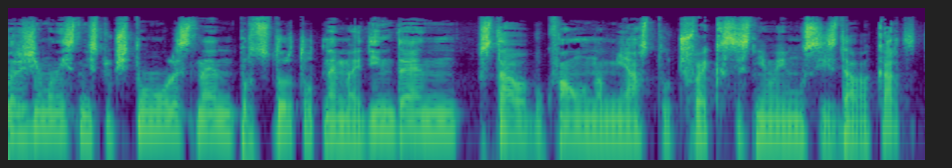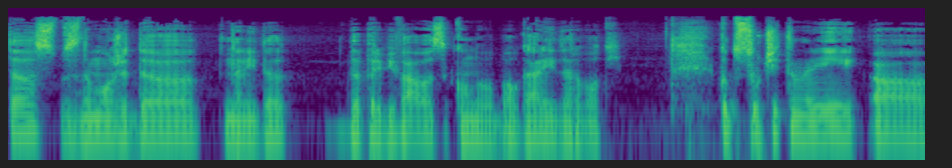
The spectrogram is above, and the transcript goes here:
режима наистина е изключително улеснен, процедурата отнема един ден, става буквално на място, човека се снима и му се издава картата, за да може да, нали, да, да пребивава законно в България и да работи. Като се очита нали, а,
